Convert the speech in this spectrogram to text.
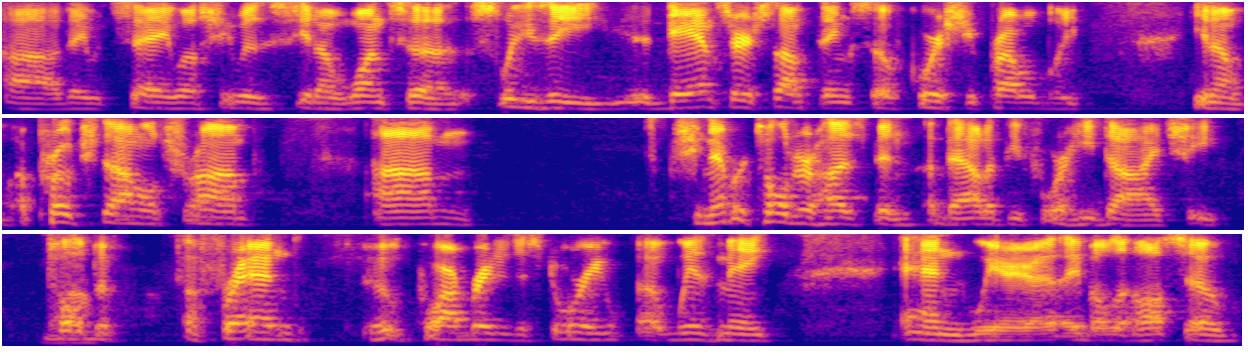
Uh, they would say, well, she was, you know, once a sleazy dancer or something. So, of course, she probably, you know, approached Donald Trump. Um, she never told her husband about it before he died. She told a, a friend who corroborated the story uh, with me. And we're able to also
